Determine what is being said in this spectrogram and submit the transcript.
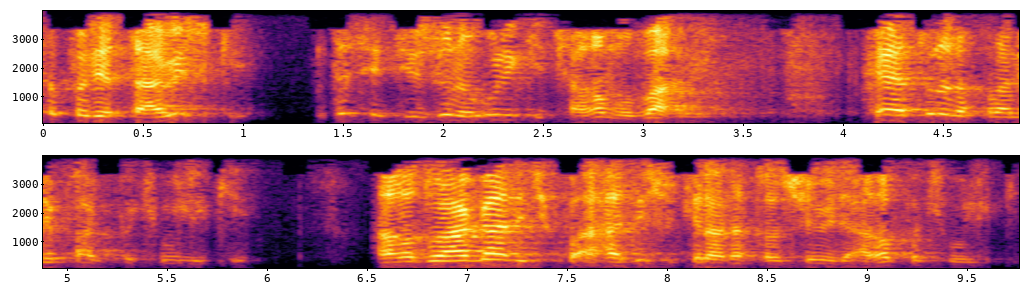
څه پر تعویذ کې د څه چیزونه ولي کې چې هغه مباح دي کایتونه د قران پاک په کې ولي کې هغه دعاګانې چې په احادیثو کې را نقل شوې ده هغه په کې ولي کې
